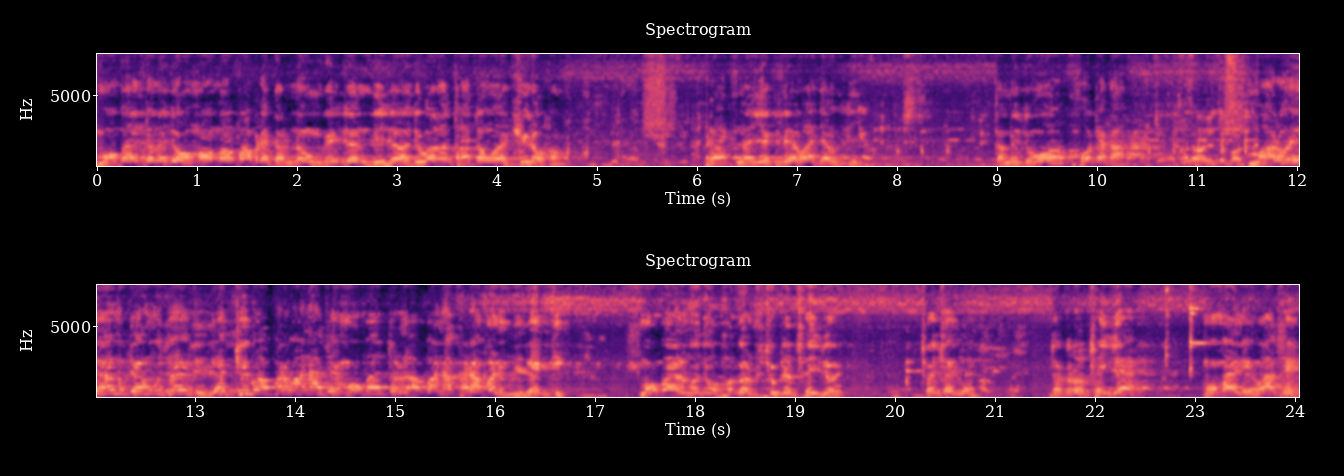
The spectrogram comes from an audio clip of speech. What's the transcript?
મોબાઈલ તમે જુઓ મા બાપ આપણે ઘરને ઊંઘી જાય બીજા અજુવાનો થતો હોય શીરો ખાવ. રાતના એક બે વાગ્યા સુધી. તમે જુઓ, સો ટકા. મારું એમ કહેવું છે, વિવેકથી વાપરવાના છે. મોબાઈલ તો લાવવાના ખરા, પણ વિવેકથી. મોબાઈલમાં જો હગડ છૂટે થઈ જાય. થઈ જાય. ને ઝઘડો થઈ જાય. મોબાઈલ એવા છે,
